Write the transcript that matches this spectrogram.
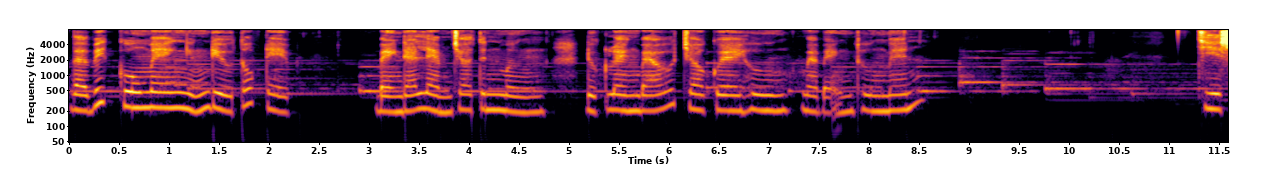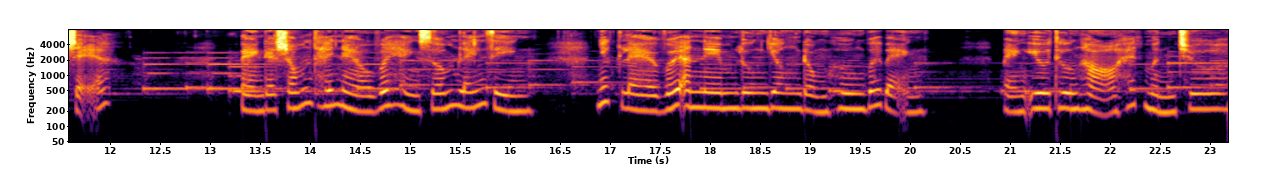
và biết cu mang những điều tốt đẹp, bạn đã làm cho tin mừng được loan báo cho quê hương mà bạn thương mến chia sẻ. Bạn đã sống thế nào với hàng xóm láng giềng, nhất là với anh em lương dân đồng hương với bạn? Bạn yêu thương họ hết mình chưa?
